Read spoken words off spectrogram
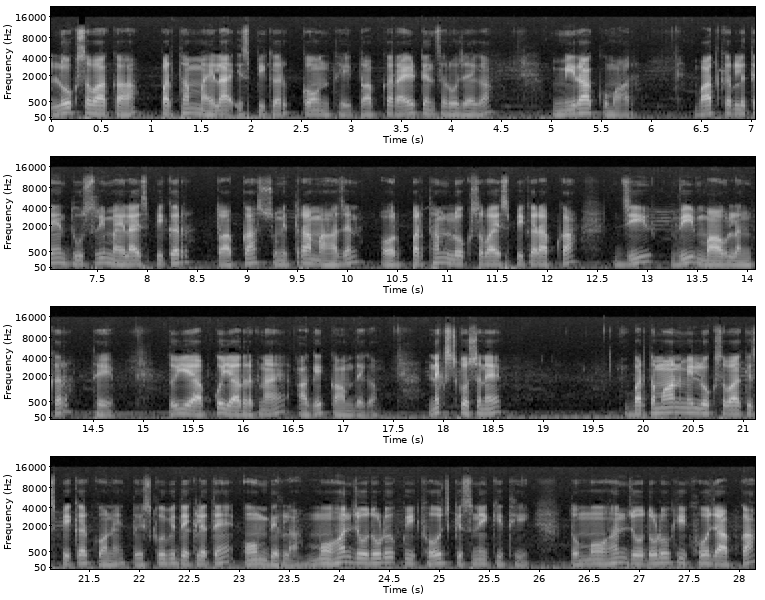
लोकसभा का प्रथम महिला स्पीकर कौन थे? तो आपका राइट आंसर हो जाएगा मीरा कुमार। बात कर लेते हैं दूसरी महिला स्पीकर तो आपका सुमित्रा महाजन और प्रथम लोकसभा स्पीकर आपका जी वी मावलंकर थे। तो ये आपको याद रखना है, आगे काम देगा। नेक्स्ट क्वेश्चन है, वर्तमान में लोकसभा के स्पीकर कौन है? तो इसको भी देख लेते हैं, ओम बिरला। मोहन जोदड़ो की खोज किसने की थी? तो मोहन जोदड़ो की खोज आपका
